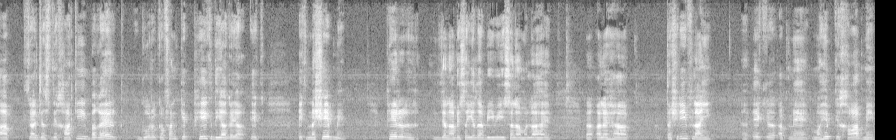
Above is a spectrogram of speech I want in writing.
आपका जसद खाकी बग़ैर गोर कफन के फेंक दिया गया एक एक नशेब में। फिर जनाब सैदा बीवी सलाम अलैहा तशरीफ़ लाई एक अपने महब के ख्वाब में,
